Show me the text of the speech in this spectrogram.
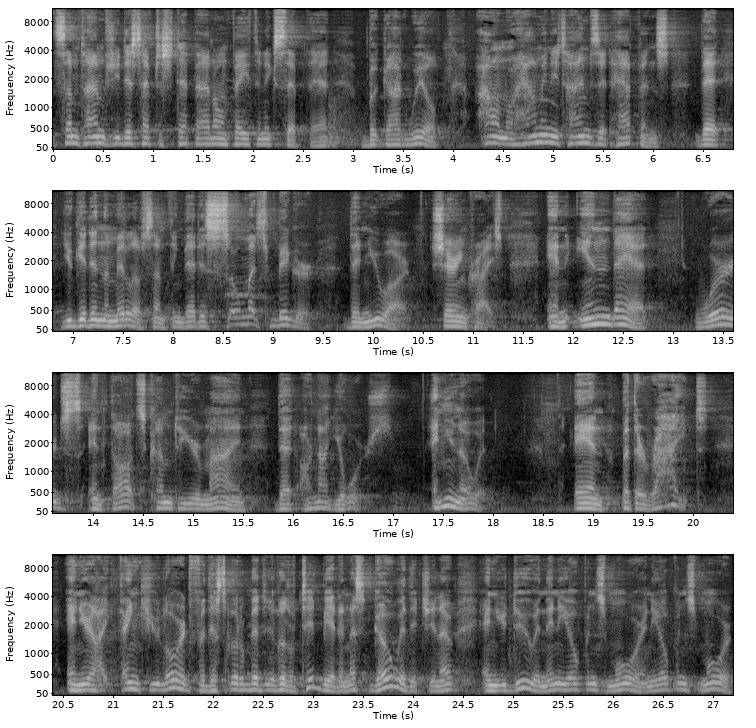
Sometimes you just have to step out on faith and accept that, but God will. I don't know how many times it happens that you get in the middle of something that is so much bigger than you are, sharing Christ. And in that, words and thoughts come to your mind that are not yours. And you know it. And but they're right. And you're like, thank you, Lord, for this little bit, little tidbit, and let's go with it, you know. And you do, and then He opens more, and He opens more.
